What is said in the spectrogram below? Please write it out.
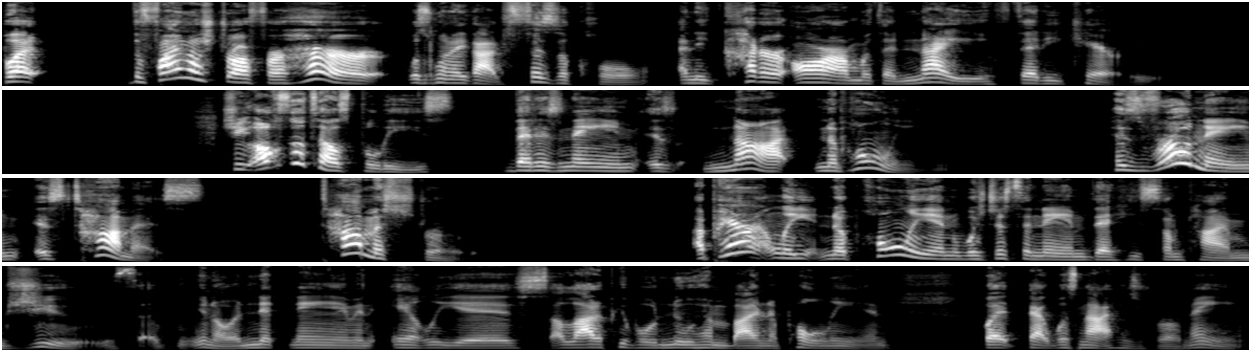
But the final straw for her was when it got physical and he cut her arm with a knife that he carried. She also tells police that his name is not Napoleon. His real name is Thomas, Thomas Strode. Apparently, Napoleon was just a name that he sometimes used, uh, you know, a nickname, an alias. A lot of people knew him by Napoleon, but that was not his real name.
